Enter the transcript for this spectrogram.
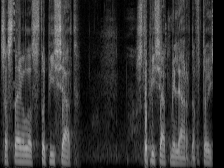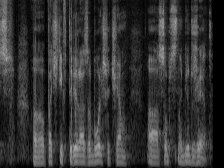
составила 150 150 миллиардов, то есть э, почти в три раза больше, чем, э, собственно, бюджет.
